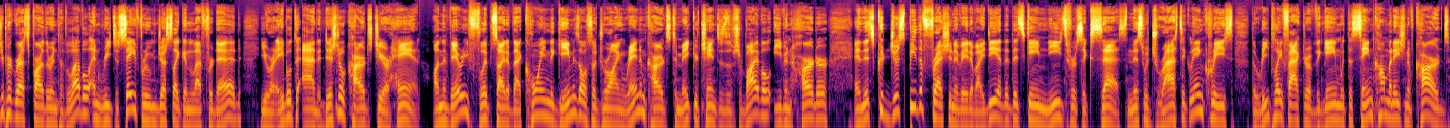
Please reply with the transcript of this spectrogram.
you progress farther into the level and reach a safe room, just like in Left 4 Dead, you are able to add additional cards to your hand. On the very flip side of that coin, the game is also drawing random cards to make your chances of survival even harder, and this could just be the fresh, innovative idea that this game needs for success, and this would drastically increase the replay factor of the game with the same combination of cards,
